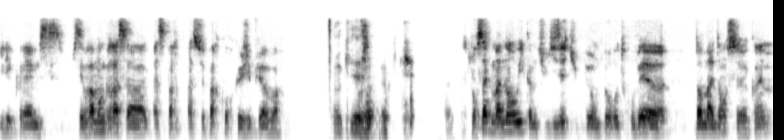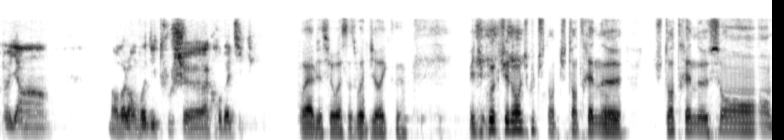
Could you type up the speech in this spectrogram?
il est quand même, c'est vraiment grâce à, à, ce, par- à ce parcours que j'ai pu avoir. Ok. C'est pour ça que maintenant, oui, comme tu disais, tu peux, on peut retrouver euh, dans ma danse euh, quand même, il y a un, ben voilà, on voit des touches euh, acrobatiques. Ouais, bien sûr, ouais, ça se voit direct. Mais du coup, actuellement, du coup, tu t'en- tu t'entraînes, euh, tu t'entraînes sans,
